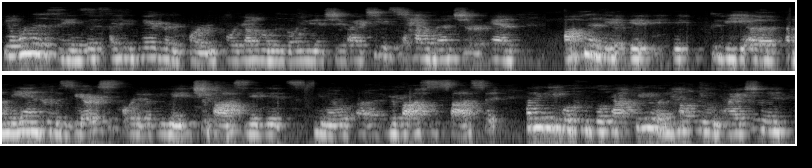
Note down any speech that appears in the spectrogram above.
you know, one of the things that's I think very, very important for young women going into IT is to have a mentor. And often it, it, it could be a, a man who is very supportive of you. Maybe it's your boss, maybe it's, you know, uh, your boss's boss, but having people who look out for you and help you and guide you. And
